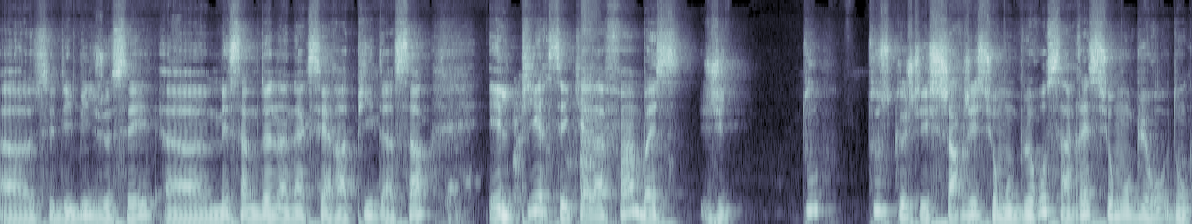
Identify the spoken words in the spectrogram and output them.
Euh, c'est débile, je sais, euh, mais ça me donne un accès rapide à ça. Et le pire, c'est qu'à la fin, bah, j'ai tout ce que j'ai chargé sur mon bureau, ça reste sur mon bureau. Donc,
